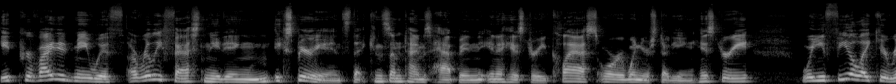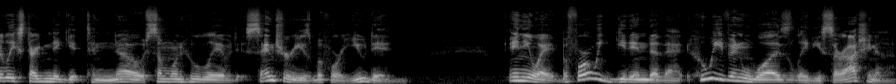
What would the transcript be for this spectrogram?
it provided me with a really fascinating experience that can sometimes happen in a history class or when you're studying history, where you feel like you're really starting to get to know someone who lived centuries before you did. Anyway, before we get into that, who even was Lady Sarashina?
